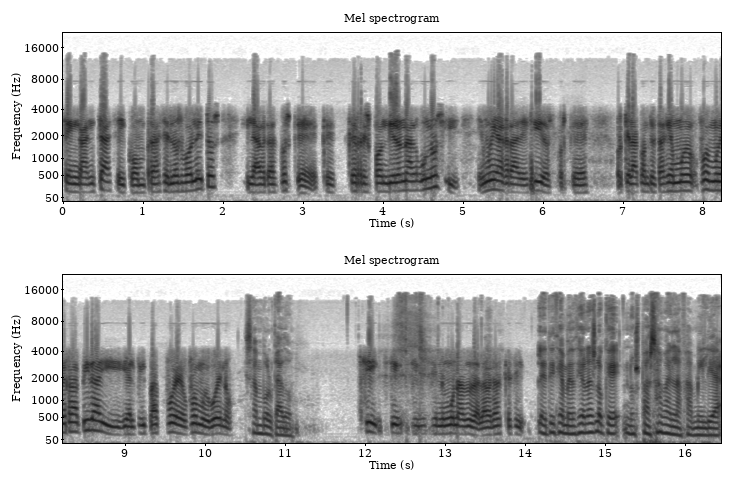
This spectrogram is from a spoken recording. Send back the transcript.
se enganchase y comprase los boletos, y la verdad pues que, que, que respondieron algunos y, y muy agradecidos, porque porque la contestación fue muy rápida y el feedback fue, fue muy bueno. Se han volcado. Sí, sí, sin ninguna duda, la verdad es que sí. Leticia, mencionas lo que nos pasaba en la familia.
